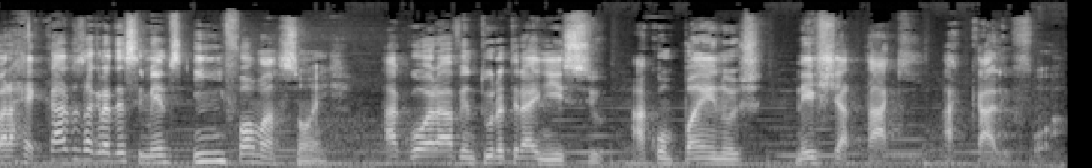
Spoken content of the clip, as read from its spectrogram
para recados, agradecimentos e informações. Agora a aventura terá início. Acompanhe-nos neste ataque a Califor.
